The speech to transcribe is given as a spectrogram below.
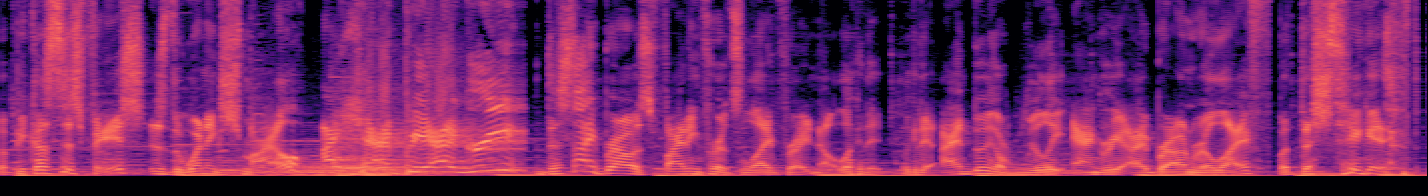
But because this face is the winning smile, I can't be angry! This eyebrow is fighting for its life right now. Look at it. Look at it. I'm doing a really angry eyebrow in real life, but this thing, it,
